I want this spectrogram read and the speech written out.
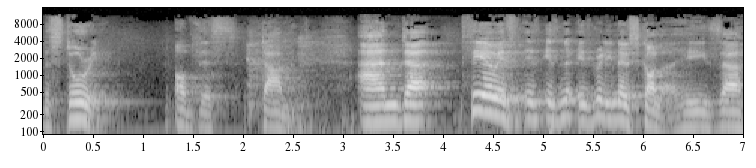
the story of this diamond. And uh, Theo is, is, is, is, really no scholar. He's, uh,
